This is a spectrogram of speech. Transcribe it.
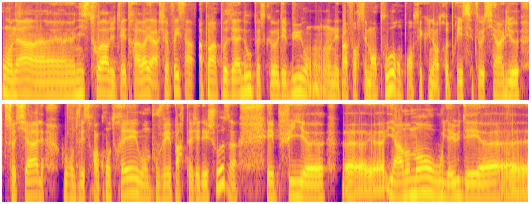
on a une histoire du télétravail. À chaque fois, il s'est un peu imposé à nous parce qu'au début, on n'est pas forcément pour. On pensait qu'une entreprise, c'était aussi un lieu social où on devait se rencontrer, où on pouvait partager des choses. Et puis, euh, euh, il y a un moment où il y a eu des, euh,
